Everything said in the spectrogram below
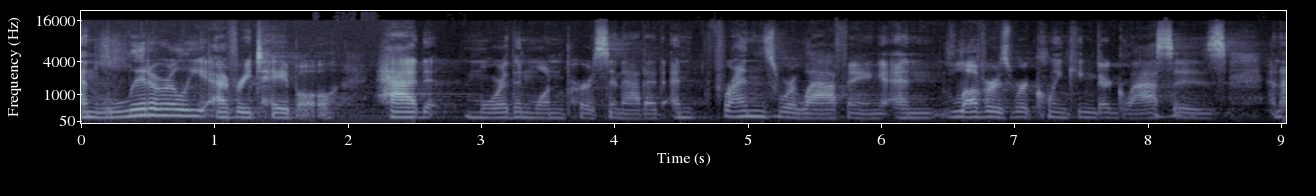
And literally every table had more than one person at it, and friends were laughing, and lovers were clinking their glasses, and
